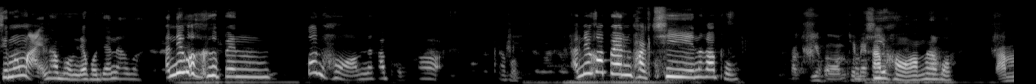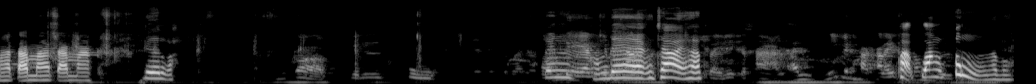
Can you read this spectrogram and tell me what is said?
ศรีเมืองใหม่นะครับผมเดี๋ยวผมจะแนะนำว่าอันนี้ก็คือเป็นต้นหอมนะครับ ผมก็ครับผมอันนี้ก็เป็นผักชีนะครับ ผมผักชีหอมใช่ไหมผักครัชีบหอมนะครับผมตามมาตามมาตามมาเดินก่อนก็เป็นปลูก เป็นหอมใช่แดไคงรับใช่ครับ ใส่ในกระถางอันนี้เป็นผักอะไรผักกวางตุ้งตุ้งครับผม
